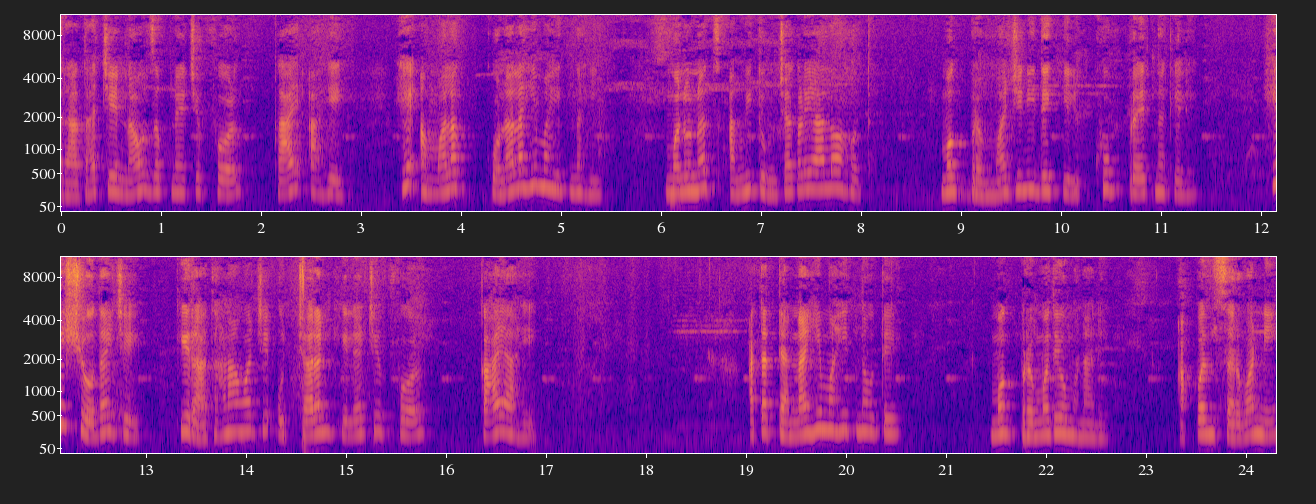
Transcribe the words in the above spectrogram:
राधाचे नाव जपण्याचे फळ काय आहे हे आम्हाला कोणालाही माहीत नाही. म्हणूनच आम्ही तुमच्याकडे आलो आहोत. मग ब्रह्माजींनी देखील खूप प्रयत्न केले. हे शोधायचे की राधा नावाचे उच्चारण केल्याचे फळ काय आहे? आता त्यांनाही माहीत नव्हते. मग ब्रह्मदेव म्हणाले आपण सर्वांनी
